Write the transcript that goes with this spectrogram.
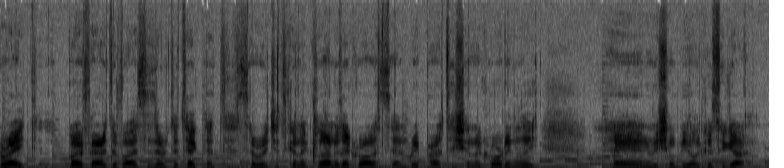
Great, both our devices are detected, so we're just going to clone it across and repartition accordingly, and we shall be all good to go.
